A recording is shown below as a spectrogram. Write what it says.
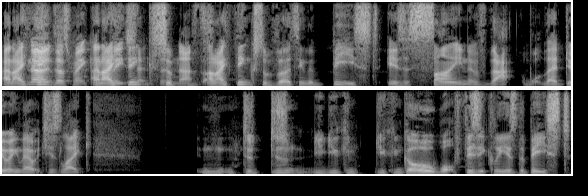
and I no, think it does make and I think sense, sub- and, and, I think subverting the beast is a sign of that what they're doing there, which is like doesn't you can you can go oh what physically is the beast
